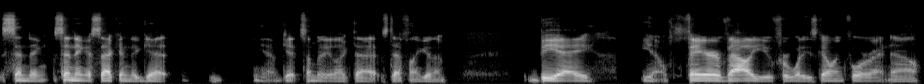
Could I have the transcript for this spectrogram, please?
sending sending a second to get you know get somebody like that is definitely going to be a you know fair value for what he's going for right now.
